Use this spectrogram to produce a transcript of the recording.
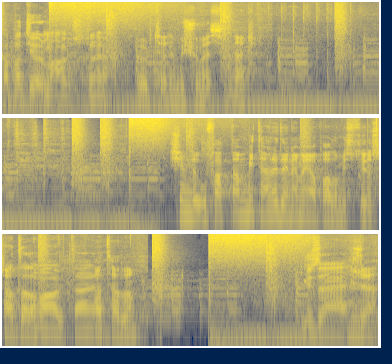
Kapatıyorum abi üstünü. Örtelim üşümesinler. Şimdi ufaktan bir tane deneme yapalım istiyorsan. Atalım abi bir tane. Atalım. Güzel. Güzel.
